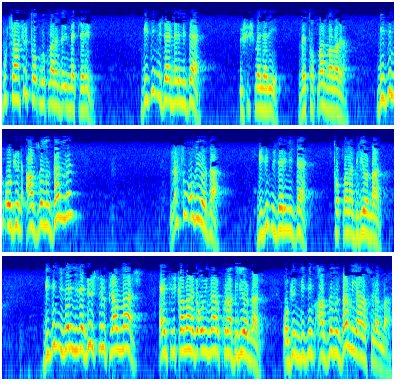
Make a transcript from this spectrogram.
bu kafir toplulukların ve ümmetlerin bizim üzerlerimize üşüşmeleri ve toplanmaları bizim o gün azlığımızdan mı? Nasıl oluyor da bizim üzerimizde toplanabiliyorlar? Bizim üzerimize bir sürü planlar, entrikalar ve oyunlar kurabiliyorlar. O gün bizim azlığımızdan mı ya Resulallah?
